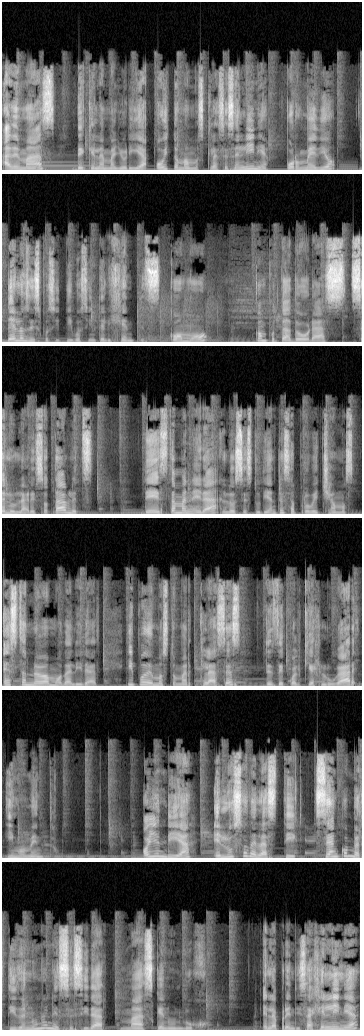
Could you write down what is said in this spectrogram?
Además de que la mayoría hoy tomamos clases en línea por medio de los dispositivos inteligentes, como computadoras, celulares o tablets. De esta manera, los estudiantes aprovechamos esta nueva modalidad y podemos tomar clases desde cualquier lugar y momento. Hoy en día, el uso de las TIC se han convertido en una necesidad más que en un lujo. El aprendizaje en línea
